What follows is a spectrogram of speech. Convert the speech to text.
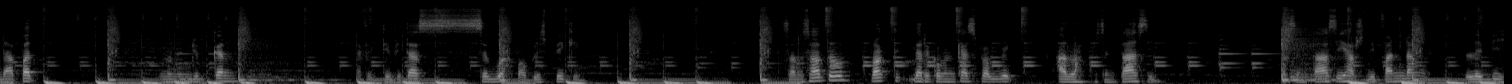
dapat menunjukkan efektivitas sebuah public speaking. Salah satu praktik dari komunikasi publik adalah presentasi. Presentasi harus dipandang lebih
